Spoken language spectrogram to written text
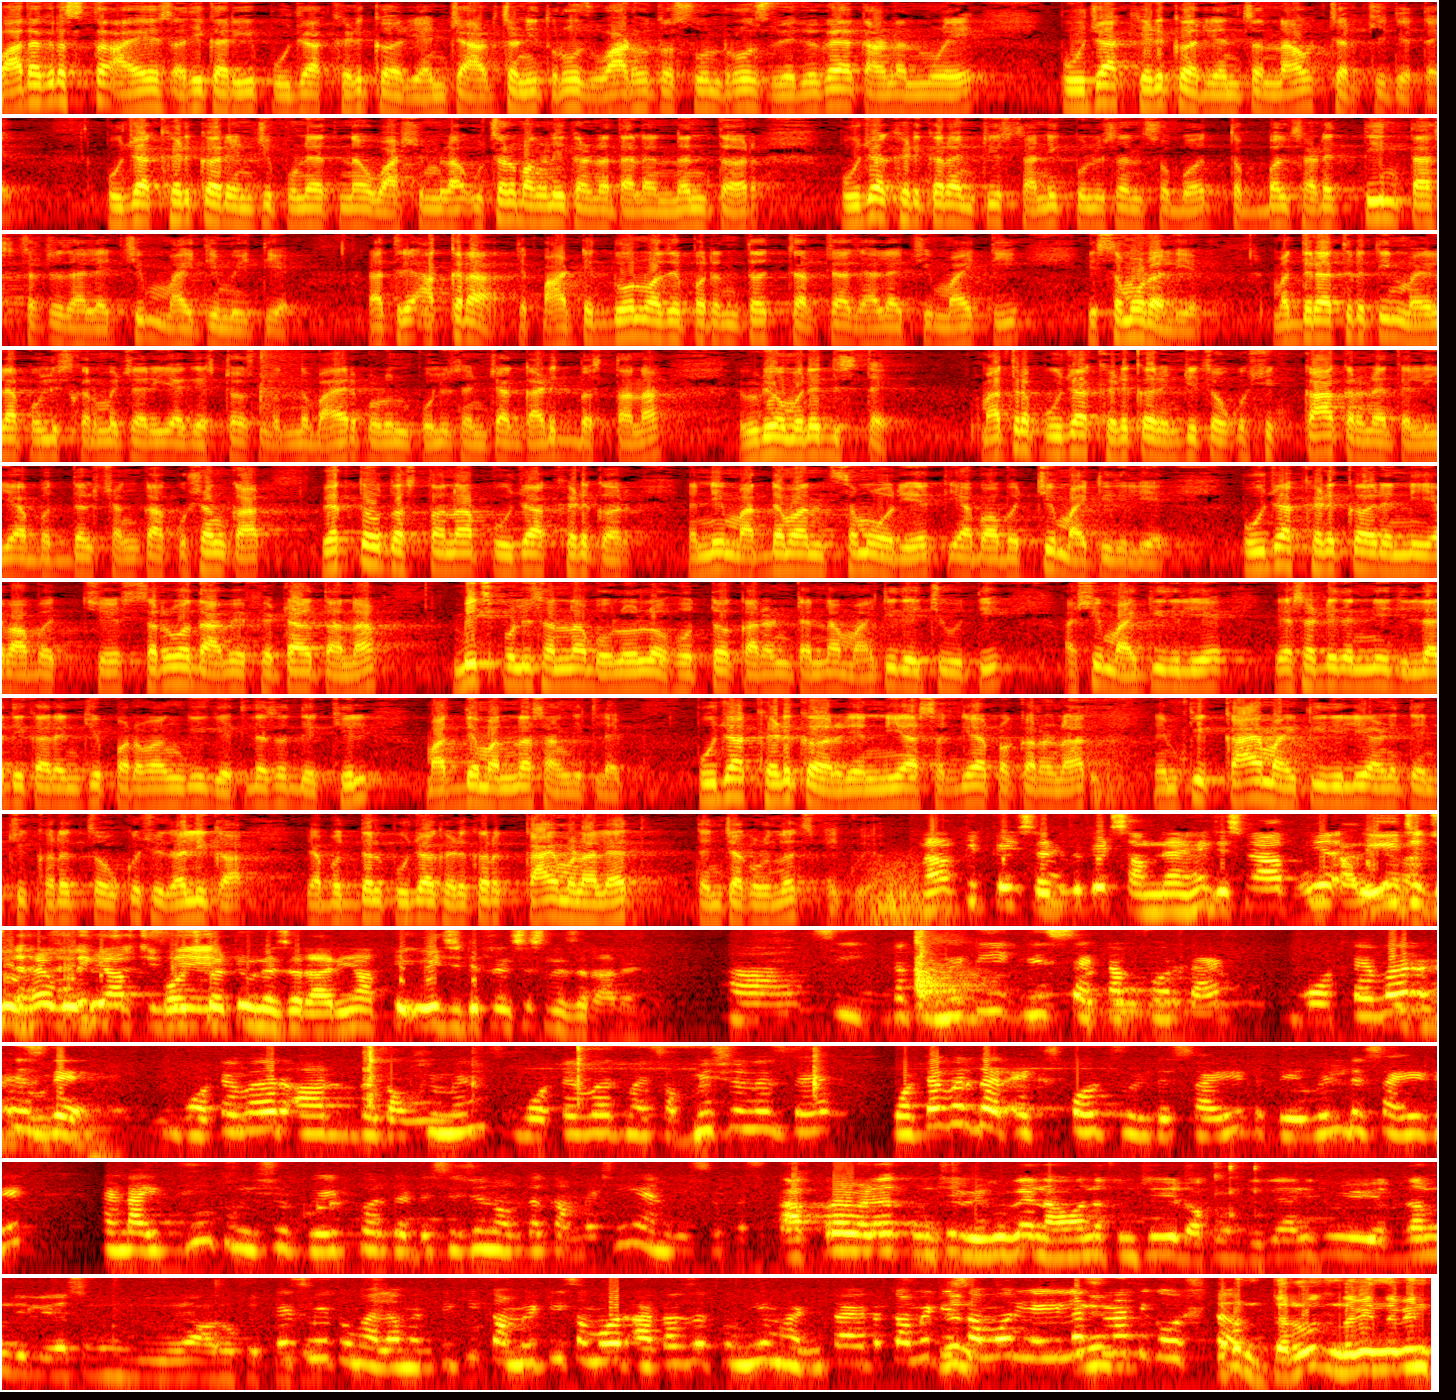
वादग्रस्त I S अधिकारी पूजा खेडकर यांच्या अडचणीत रोज वाढ होत असून रोज वेगवेगळ्या कारणांमुळे पूजा खेडकर यांचं नाव चर्चेत येत आहे. पूजा खेडकर यांची पुण्यातनं वाशिमला उचलबांगणी करण्यात आल्यानंतर पूजा खेडकर यांची स्थानिक पोलिसांसोबत तब्बल साडेतीन तास चर्चा झाल्याची माहिती मिळते रात्री अकरा ते पहाटे दोन वाजेपर्यंत चर्चा झाल्याची माहिती ही समोर आली आहे. मध्यरात्री तीन महिला पोलीस कर्मचारी या गेस्ट हाऊसमधनं बाहेर पडून पोलिसांच्या गाडीत बसताना व्हिडिओमध्ये दिसत आहे मात्र पूजा खेडकर यांची चौकशी का करण्यात आली याबद्दल शंका कुशंका व्यक्त होत असताना पूजा खेडकर यांनी माध्यमांसमोर येत याबाबतची माहिती दिली आहे. पूजा खेडकर यांनी याबाबतचे सर्व दावे फेटाळताना मीच पोलिसांना बोलवलं होतं कारण त्यांना माहिती द्यायची होती अशी माहिती दिली आहे. यासाठी त्यांनी जिल्हाधिकाऱ्यांची परवानगी घेतल्याचं देखील माध्यमांना सांगितलंय. पूजा खेडकर यांनी या सगळ्या प्रकरणात नेमकी काय माहिती दिली आणि त्यांची खरंच चौकशी झाली का? याबद्दल पूजा खेडकर काय म्हणाल्यात? त्यांच्याकडूनच ऐकूया मैम आपके कई सर्टिफिकेट सामने आए हैं जिसमें आपकी एज जो है वो भी आप फॉर्ज करती हुई नज़र आ रही है आपके एज डिफरेंसेस नज़र आ रहे हैं Uh, see, the committee is set up for that. Whatever is there, whatever are the documents, whatever my submission is there, whatever the experts will decide, they will decide it. And I think we should wait for the decision of the committee and we should respect. अकरा वेळा तुमचे वेगवेगळ्या नावानं तुमची document दिली आणि तुम्ही exam दिली असं म्हणून आरोप आहे तेच मी तुम्हाला म्हणते की कमिटी समोर आता जर तुम्ही म्हणताय तर कमिटी समोर येईलच ना ती गोष्ट पण दररोज नवीन नवीन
